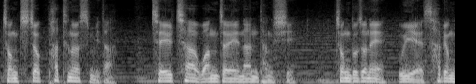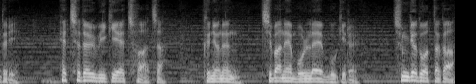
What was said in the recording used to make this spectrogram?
정치적 파트너였습니다. 제1차 왕자의 난 당시 정도전에 의해 사병들이 해체될 위기에 처하자 그녀는 집안의 몰래 무기를 숨겨두었다가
